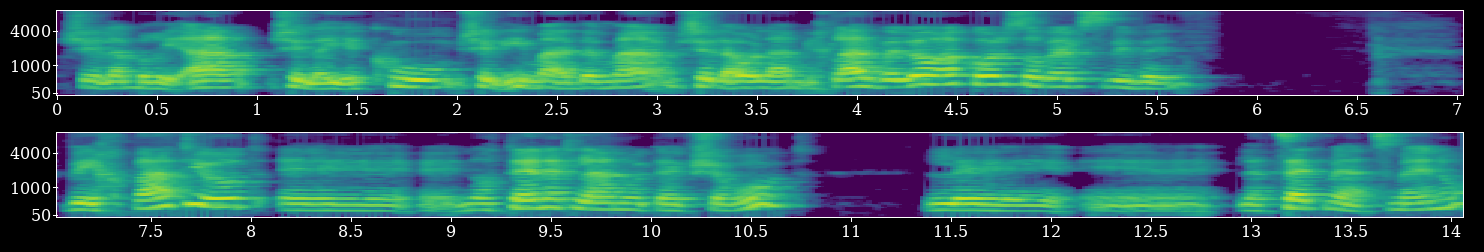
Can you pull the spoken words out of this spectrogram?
של הבריאה, של היקום, של אימא האדמה, של העולם בכלל, ולא הכל סובב סביבנו. ואכפתיות אה, אה, נותנת לנו את האפשרות ל, אה, לצאת מעצמנו,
